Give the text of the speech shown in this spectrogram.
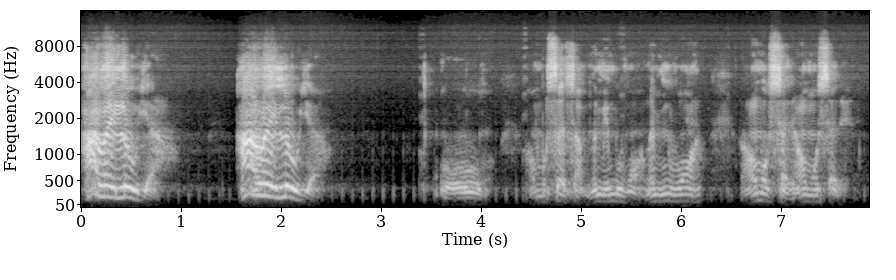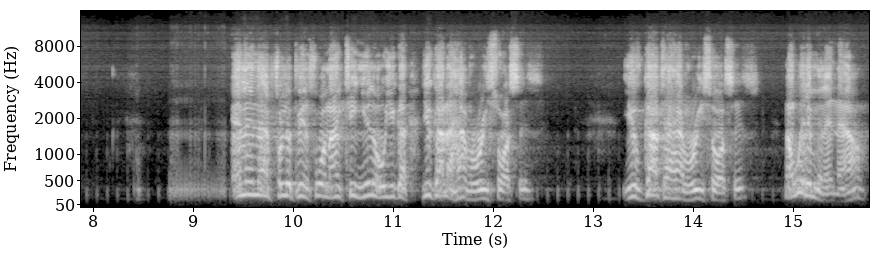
Hallelujah. Hallelujah. Oh, almost said something. Let me move on. Let me move on. I almost said it. I almost said it. And in that Philippians 4:19, you know, you got you got to have resources. You've got to have resources. Now wait a minute now.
